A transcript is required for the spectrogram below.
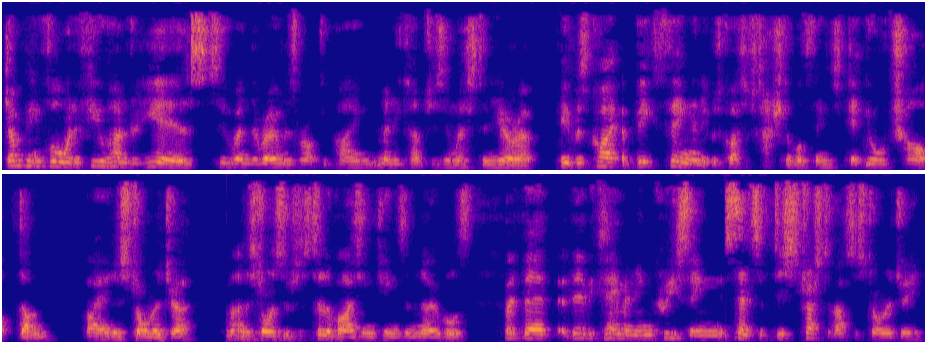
Jumping forward a few hundred years to when the Romans were occupying many countries in Western Europe, it was quite a big thing and it was quite a fashionable thing to get your chart done by an astrologer. And astrologers were still advising kings and nobles. But there, there became an increasing sense of distrust about astrology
